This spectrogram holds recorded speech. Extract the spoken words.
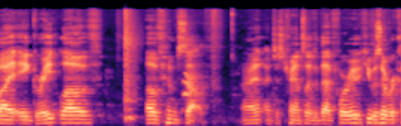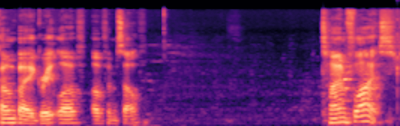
by a great love of himself. All right, I just translated that for you. He was overcome by a great love of himself. Time flies.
